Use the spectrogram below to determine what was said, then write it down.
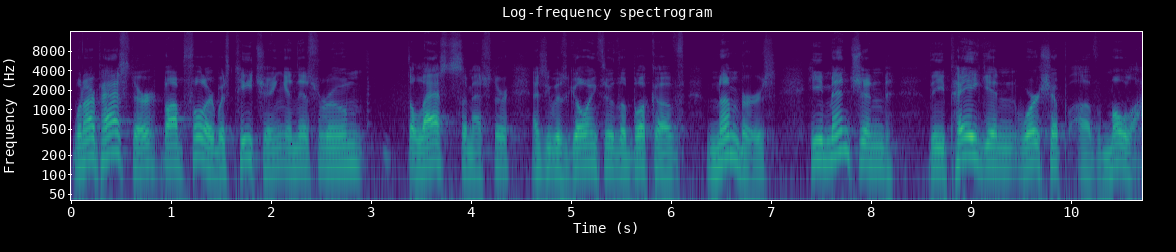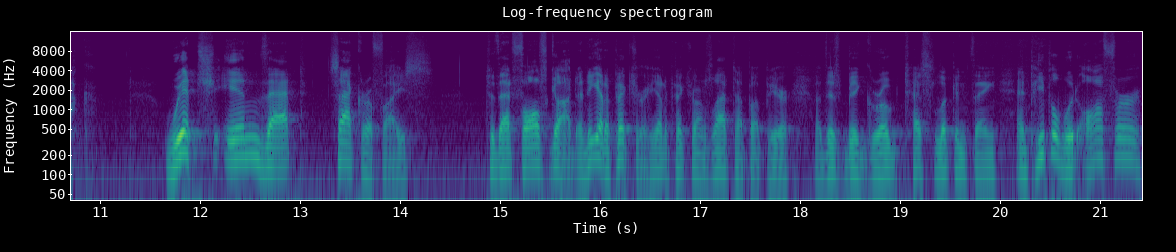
When our pastor, Bob Fuller, was teaching in this room the last semester as he was going through the book of Numbers, he mentioned the pagan worship of Moloch, which in that sacrifice to that false god, and he had a picture, he had a picture on his laptop up here of this big grotesque looking thing, and people would offer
